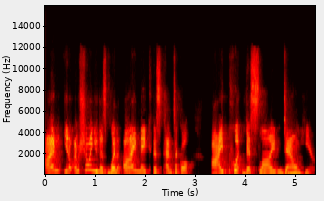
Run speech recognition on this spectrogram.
I'm, you know, I'm showing you this when I make this pentacle, I put this line down here.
